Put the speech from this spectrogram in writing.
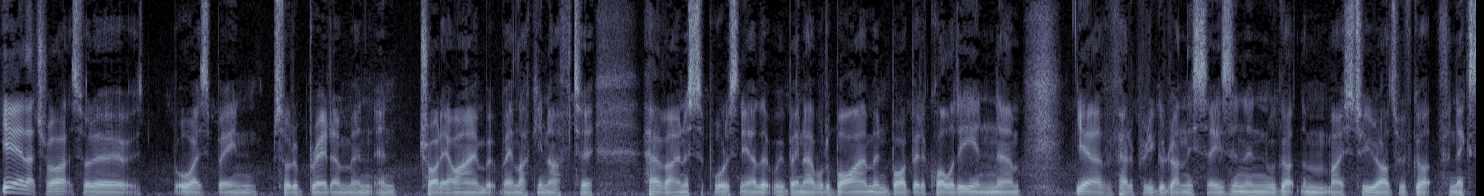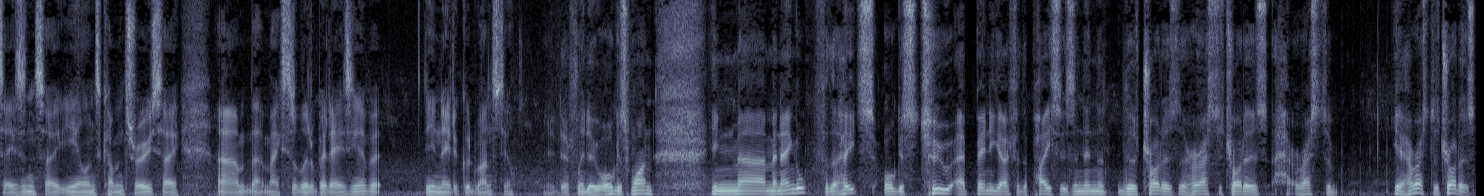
Yeah, that's right. Sort of always been sort of bred them and, and tried our own, but been lucky enough to have owners support us now that we've been able to buy them and buy better quality. And um, yeah, we've had a pretty good run this season, and we've got the most two year olds we've got for next season. So yearlings coming through, so um, that makes it a little bit easier, but you need a good one still. You definitely do. August 1 in uh, Menangle for the heats, August 2 at Bendigo for the paces, and then the, the trotters, the Harasta trotters, Harasta yeah, Harasta Trotters,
